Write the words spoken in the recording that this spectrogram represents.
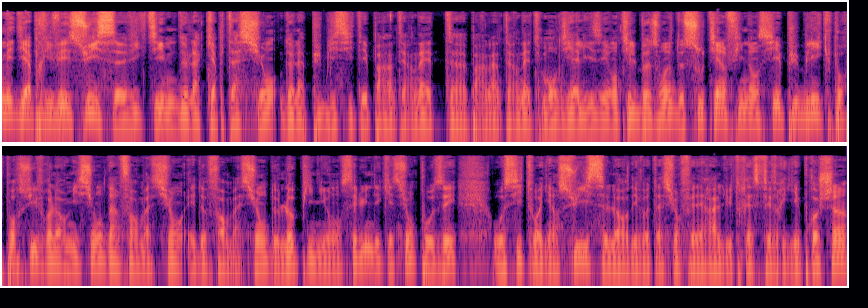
médias privés suisses victimes de la captation de la publicité par Internet, euh, par l'Internet mondialisé, ont-ils besoin de soutien financier public pour poursuivre leur mission d'information et de formation de l'opinion? C'est l'une des questions posées aux citoyens suisses lors des votations fédérales du 13 février prochain.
